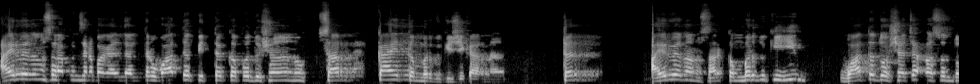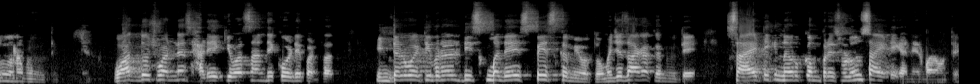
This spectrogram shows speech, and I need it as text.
आयुर्वेदानुसार आपण जर बघायला झालं तर वात पित्त कप दूषणानुसार काय आहेत कंबरदुखीची कारणं? तर आयुर्वेदानुसार कंबरदुखी ही वात दोषाच्या असंतुलनामुळे होते. वात दोष वाढण्यास हाडे किंवा सांधे कोरडे पडतात. इंटरव्हर्टिब्रल डिस्कमध्ये स्पेस कमी होतो. म्हणजे जागा कमी होते. सायटिक नर्व कंप्रेस होऊन सायटिका निर्माण होते.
